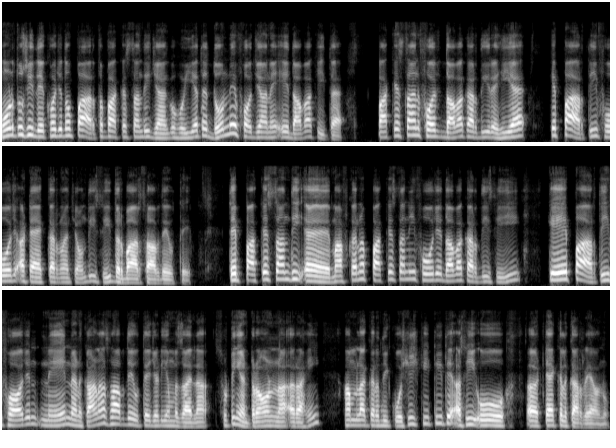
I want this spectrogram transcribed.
ਹੁਣ ਤੁਸੀਂ ਦੇਖੋ ਜਦੋਂ ਭਾਰਤ ਪਾਕਿਸਤਾਨ ਦੀ ਜੰਗ ਹੋਈ ਹੈ ਤੇ ਦੋਨੇ ਫੌਜਾਂ ਨੇ ਇਹ ਦਾਵਾ ਕੀਤਾ ਪਾਕਿਸਤਾਨ ਫੌਜ ਦਾਵਾ ਕਰਦੀ ਰਹੀ ਹੈ ਕਿ ਭਾਰਤੀ ਫੌਜ ਅਟੈਕ ਕਰਨਾ ਚਾਹੁੰਦੀ ਸੀ ਦਰਬਾਰ ਸਾਹਿਬ ਦੇ ਉੱਤੇ। ਤੇ ਪਾਕਿਸਤਾਨ ਦੀ ਮਾਫ ਕਰਨਾ, ਪਾਕਿਸਤਾਨੀ ਫੌਜ ਇਹ ਦਾਵਾ ਕਰਦੀ ਸੀ ਕਿ ਭਾਰਤੀ ਫੌਜ ਨੇ ਨਨਕਾਣਾ ਸਾਹਿਬ ਦੇ ਉੱਤੇ ਜਿਹੜੀਆਂ ਮਿਜ਼ਾਈਲਾਂ ਸੁੱਟੀਆਂ, ਡਰੋਨ ਰਾਹੀਂ ਹਮਲਾ ਕਰਨ ਦੀ ਕੋਸ਼ਿਸ਼ ਕੀਤੀ ਤੇ ਅਸੀਂ ਉਹ ਟੈਕਲ ਕਰ ਲਿਆ ਉਹਨੂੰ।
